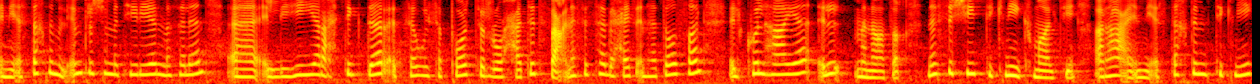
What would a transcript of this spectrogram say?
إني أستخدم ال impression material مثلا آه اللي هي راح تقدر تسوي support لروحها تدفع نفسها بحيث إنها توصل لكل هاي المناطق. نفس الشي التكنيك مالتي. أراعي إني أستخدم التكنيك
